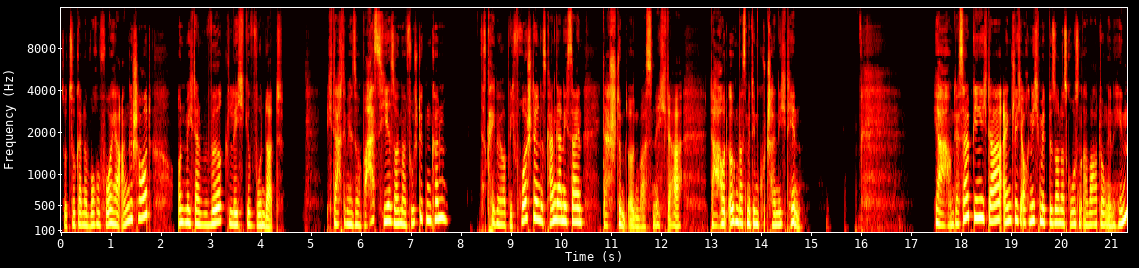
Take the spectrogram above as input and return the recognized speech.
so circa eine Woche vorher angeschaut und mich dann wirklich gewundert. Ich dachte mir so, was, hier soll man frühstücken können? Das kann ich mir überhaupt nicht vorstellen, das kann gar nicht sein. Da stimmt irgendwas nicht, da, da haut irgendwas mit dem Gutschein nicht hin. Ja, und deshalb ging ich da eigentlich auch nicht mit besonders großen Erwartungen hin.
